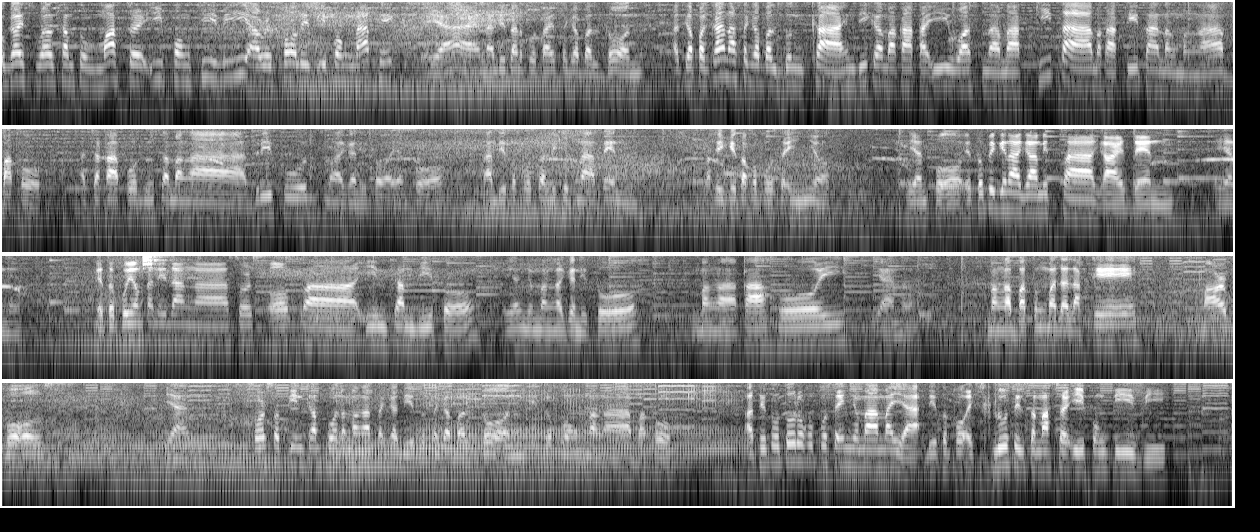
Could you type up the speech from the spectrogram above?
Hello, guys. Welcome to Master Ipong TV, our solid Ipong Matics. Ayan, nandito na po tayo sa Gabaldon. At kapag ka nasa Gabaldon ka, hindi ka makakaiwas na makita, makakita ng mga bato. At saka po dun sa mga dry foods, mga ganito. Ayan po, oh. nandito po sa likod natin. Nakikita ko po sa inyo. Ayan po, oh. ito po ginagamit sa garden. Ayan oh. Ito po yung kanilang ah, source of ah, income dito. Ayan yung mga ganito, mga kahoy, yan oh. Mga batong malalaki, marbles. Yan. Source of income po ng mga taga dito sa Gabaldon, ito pong mga bato. At ituturo ko po sa inyo mamaya, dito po exclusive sa Master Ipong TV,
